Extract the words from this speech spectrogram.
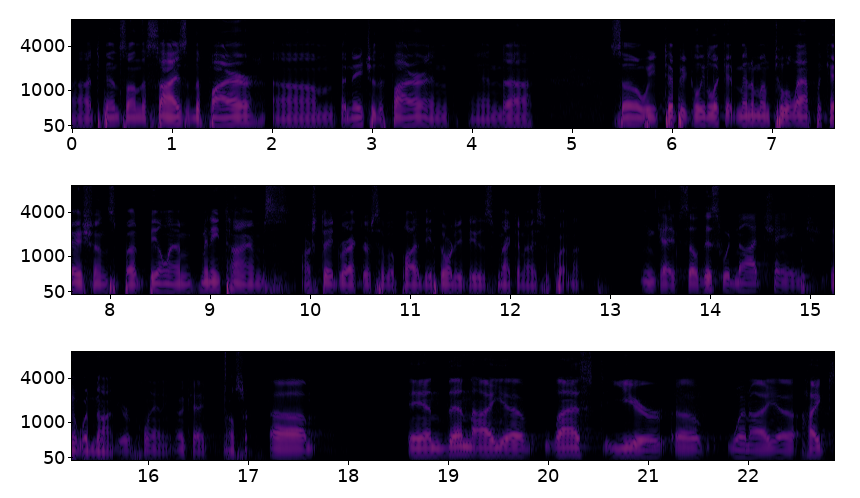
Uh, it depends on the size of the fire, um, the nature of the fire, and and uh, so we typically look at minimum tool applications. But BLM, many times, our state directors have applied the authority to use mechanized equipment. Okay, so this would not change? It would your- not. Your planning, okay. No, sir. Um, And then I, uh, last year, uh, when I uh, hiked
